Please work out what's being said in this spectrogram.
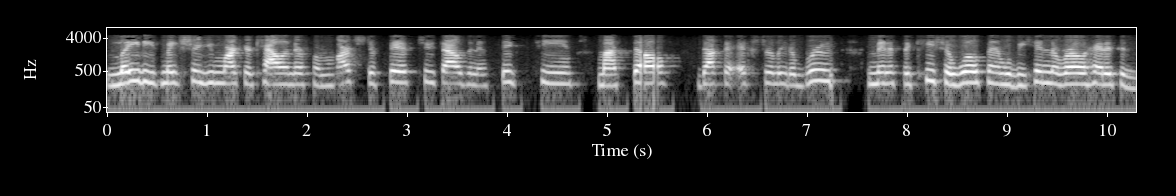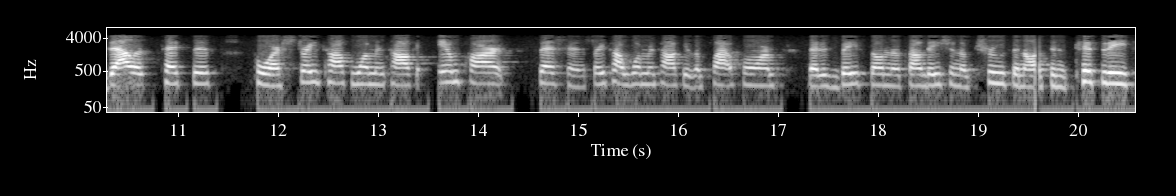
Ladies, make sure you mark your calendar from March the 5th, 2016. Myself, Dr. Extra Leader Bruce, Minister Keisha Wilson will be hitting the road headed to Dallas, Texas for a Straight Talk Woman Talk Impart session. Straight Talk Woman Talk is a platform that is based on the foundation of truth and authenticity,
